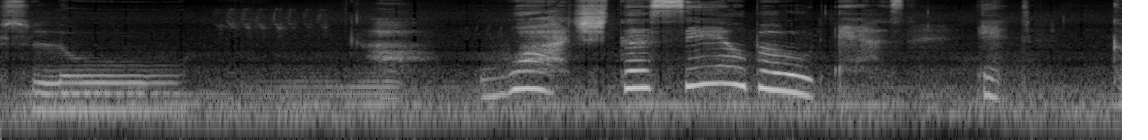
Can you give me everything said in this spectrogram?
slow. Watch the sailboat as it goes.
